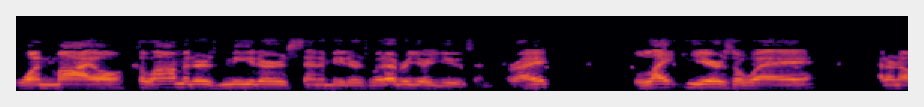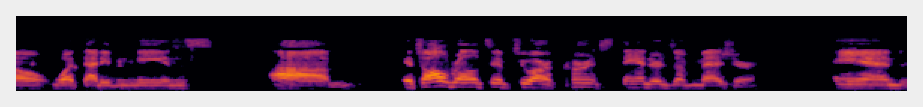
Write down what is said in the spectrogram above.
one mile, kilometers, meters, centimeters, whatever you're using, right? Light years away. I don't know what that even means. Um, it's all relative to our current standards of measure. And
